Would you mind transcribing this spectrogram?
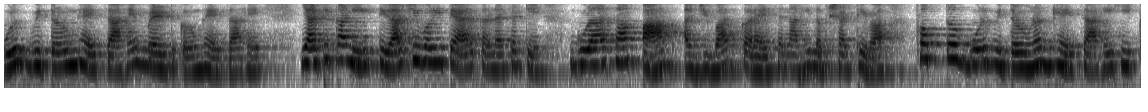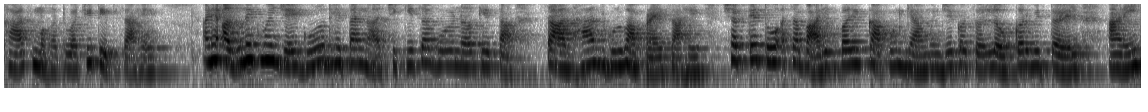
गूळ वितळून घ्यायचा आहे मेल्ट करून घ्यायचा आहे. या ठिकाणी तिळाची वडी तयार करण्यासाठी गुळाचा पाक अजिबात करायचा नाही लक्षात ठेवा. फक्त गूळ वितळूनच घ्यायचा आहे ही खास महत्त्वाची टिप्स आहे. आणि अजून एक म्हणजे गूळ घेताना चिकीचा गूळ न घेता साधाच गूळ वापरायचा आहे. शक्यतो असा बारीक बारीक कापून घ्या म्हणजे कसं लवकर वितळेल आणि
